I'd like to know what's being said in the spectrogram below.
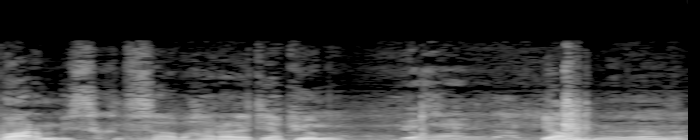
Var mı bir sıkıntısı abi? Hararet yapıyor mu? Yok abi. Yapmıyor değil mi?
